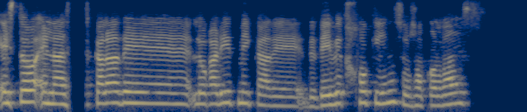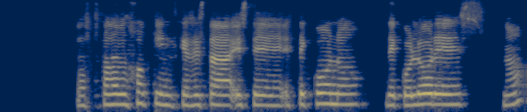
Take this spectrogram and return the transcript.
Esto en la escala de logarítmica de, David Hawkins, ¿os acordáis? La escala de Hawkins, que es esta, este, este cono de colores, ¿no?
